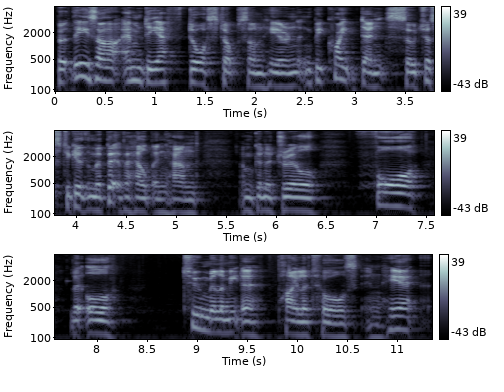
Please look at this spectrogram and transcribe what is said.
But these are MDF door stops on here and they can be quite dense. So just to give them a bit of a helping hand, I'm going to drill four little two millimeter pilot holes in here.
